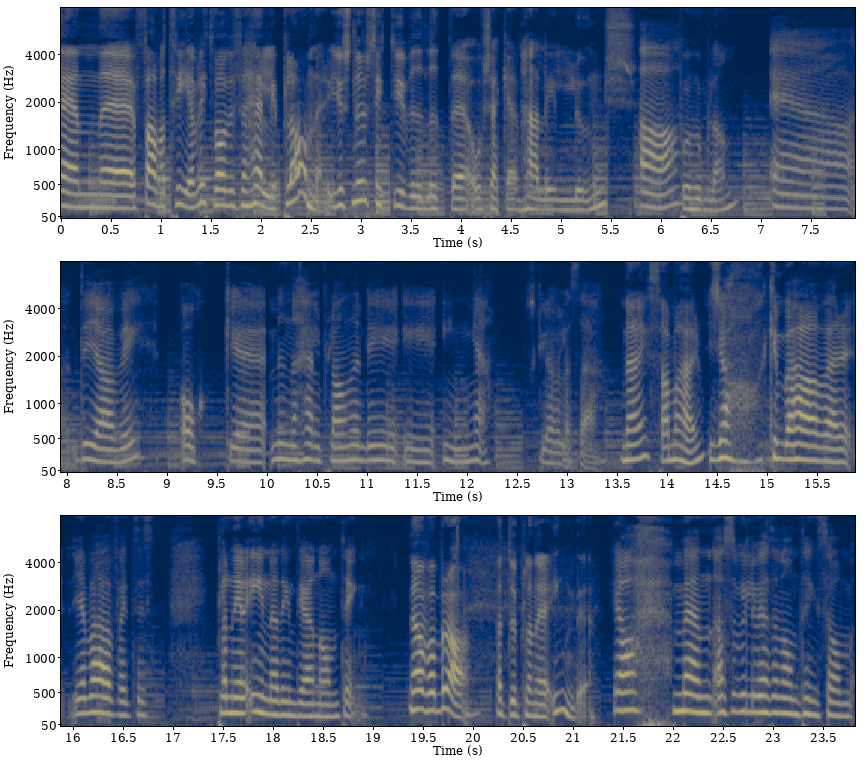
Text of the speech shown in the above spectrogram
Men eh, fan vad trevligt, vad har vi för helgplaner? Just nu sitter ju vi lite och käkar en härlig lunch Ja, på Humlan. eh, det gör vi. Och eh, mina helgplaner det är inga skulle jag vilja säga. Nej, samma här. Jag behöver, jag behöver faktiskt planera in att inte göra någonting. Ja vad bra att du planerar in det. Ja, men alltså vill du veta någonting som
